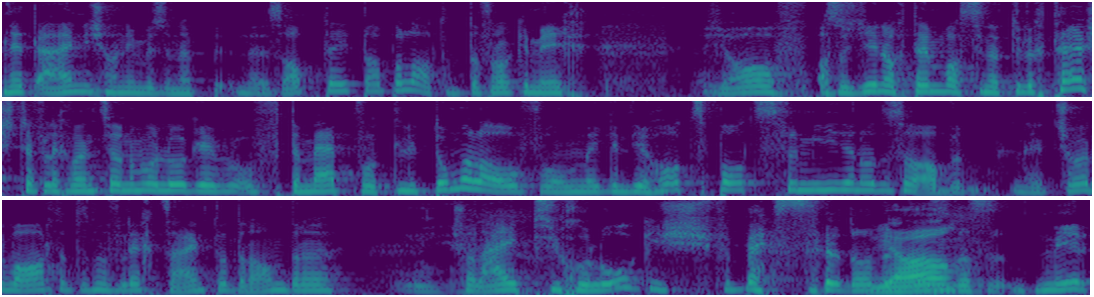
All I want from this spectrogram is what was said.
nicht einig habe ich ein, ein Update abgeladen. Und da frage ich mich, ja, also je nachdem, was sie natürlich testen, vielleicht wollen sie ja nochmal schauen auf der Map, wo die Leute rumlaufen, um irgendwie Hotspots zu vermeiden oder so, aber man hätte schon erwartet, dass man vielleicht das eine oder andere schon allein psychologisch verbessert, oder? Ja. Also, dass mir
